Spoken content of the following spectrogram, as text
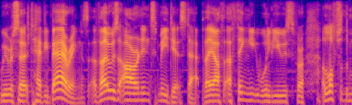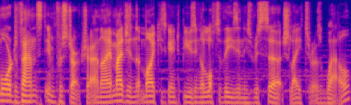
We researched heavy bearings. Those are an intermediate step. They are a thing you will use for a lot of the more advanced infrastructure, and I imagine that Mike is going to be using a lot of these in his research later as well.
